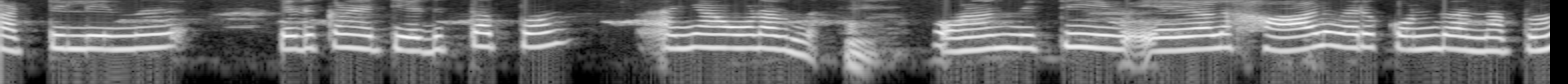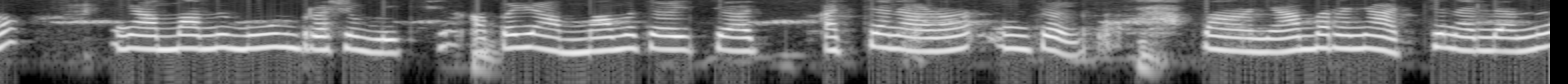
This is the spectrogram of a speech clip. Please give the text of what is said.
കട്ടിൽ നിന്ന് എടുക്കണേറ്റ് എടുത്തപ്പം ഞാൻ ഉണർന്നു. ഉണർന്നിട്ട് അയാൾ ഹാൾ വരെ കൊണ്ടുവന്നപ്പോൾ ഞാൻ അമ്മാമ്മ മൂന്ന് പ്രാവശ്യം വിളിച്ച് അപ്പോഴും അമ്മാമ്മ ചോദിച്ച അച്ഛനാണ് എന്ന് ചോദിച്ചു. അപ്പം ഞാൻ പറഞ്ഞ അച്ഛനല്ല എന്ന്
